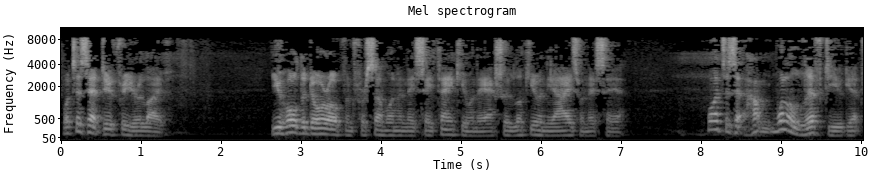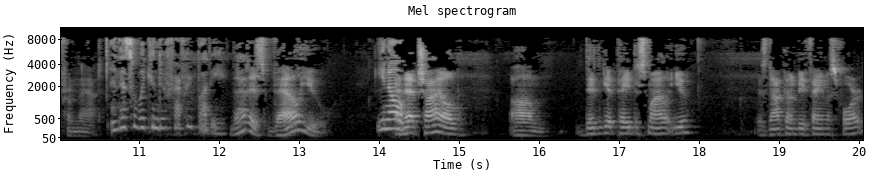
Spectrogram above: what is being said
What does that do for your life? You hold the door open for someone and they say thank you and they actually look you in the eyes when they say it. What does that how what a lift do you get from that? and that's what we can do for everybody. That is value. You know, And that child um, didn't get paid to smile at you, is not going to be famous for it.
